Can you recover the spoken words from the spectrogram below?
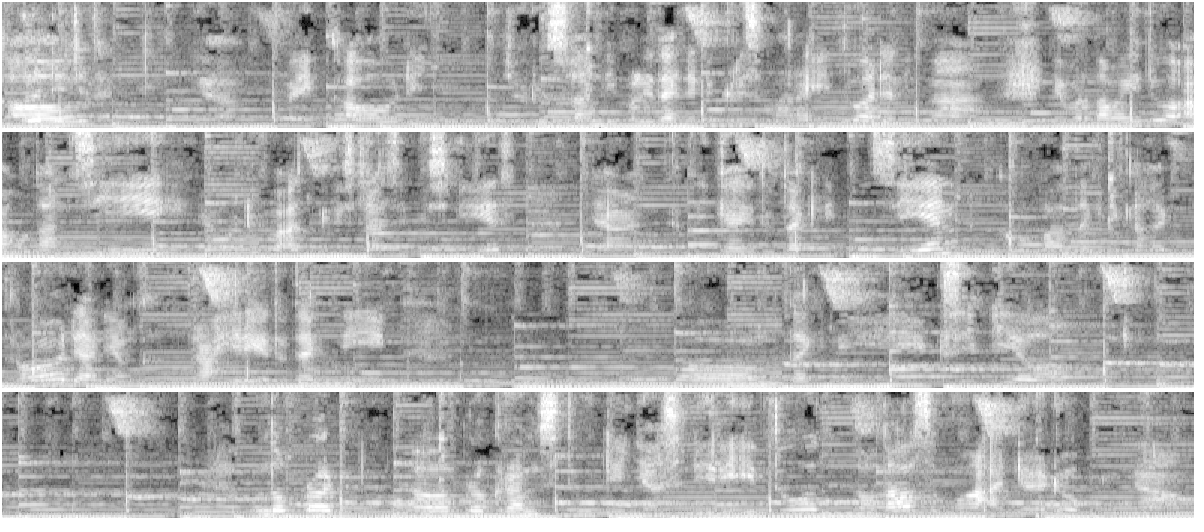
Kalau ya baik kalau di jurusan di Politeknik Negeri Semarang itu ada lima. Yang pertama itu akuntansi, yang kedua administrasi bisnis, yang ketiga itu teknik mesin, keempat teknik elektro, dan yang terakhir yaitu teknik em, teknik sipil. Untuk pro- eh, program studinya sendiri itu total semua ada 26.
